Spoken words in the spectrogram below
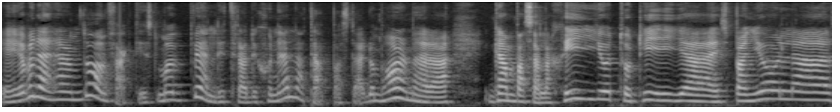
Eh, jag var där häromdagen faktiskt. De har väldigt traditionella tapas där. De har de här gambas al ajillo, tortilla española,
